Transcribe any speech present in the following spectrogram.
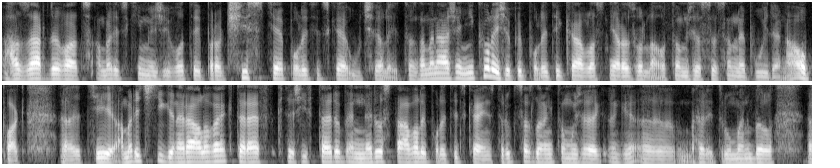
hazardovat s americkými životy pro čistě politické účely. To znamená, že nikoli, že by politika vlastně rozhodla o tom, že se sem nepůjde. Naopak, eh, ti američtí generálové, které, kteří v té době nedostávali politické instrukce, vzhledem k tomu, že eh, Harry Truman byl eh,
